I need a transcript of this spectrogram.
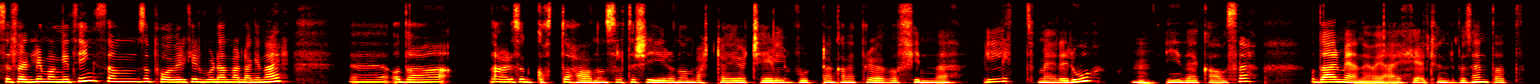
selvfølgelig mange ting som, som påvirker hvordan hverdagen er. Eh, og da, da, er det så godt å ha noen strategier og noen verktøyer til hvordan kan jeg prøve å finne litt mer ro mm. i det kaoset. Og der mener jo jeg helt 100 at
